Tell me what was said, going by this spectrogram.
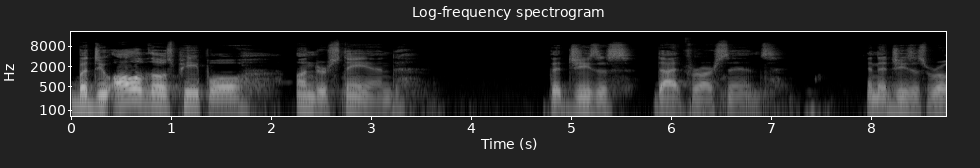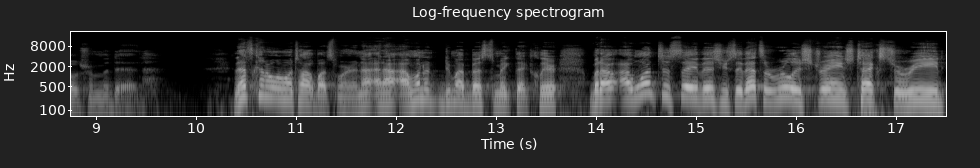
But do all of those people understand that Jesus died for our sins and that Jesus rose from the dead? That's kind of what I want to talk about this morning. And I, and I, I want to do my best to make that clear. But I, I, want to say this. You say that's a really strange text to read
